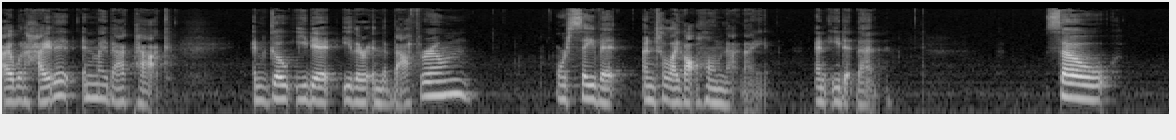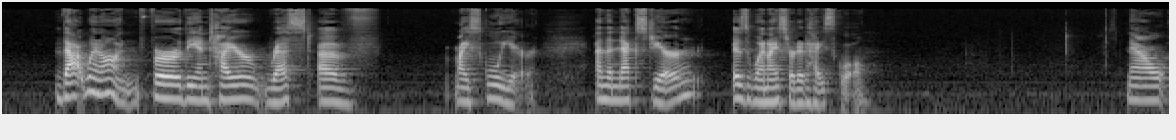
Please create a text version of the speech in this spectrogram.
I would hide it in my backpack and go eat it either in the bathroom or save it until I got home that night and eat it then. So that went on for the entire rest of my school year. And the next year is when I started high school. Now,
